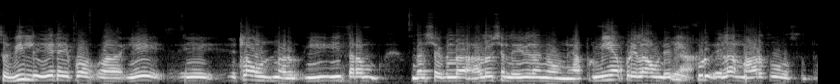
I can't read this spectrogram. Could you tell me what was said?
సో వీళ్ళు ఏ టైప్ ఆఫ్ ఏ ఏ- ఎట్లా ఉంటున్నారు? ఈ ఈ తరం దర్శకుల ఆలోచనలు ఏ విధంగా ఉన్నాయి? అప్పుడు మీ అప్పుడు ఎలా ఉండేది. ఇప్పుడు ఎలా మారుతూ వస్తుంది?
